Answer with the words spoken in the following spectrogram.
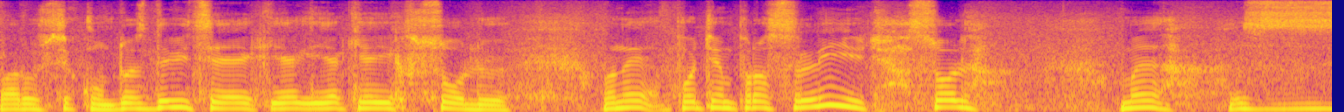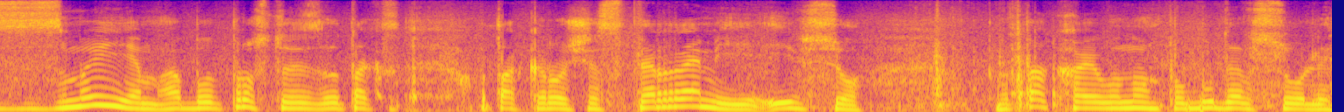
пару секунд. Ось дивіться, як, як, як я їх всолюю. Вони потім просоліють, соль ми змиємо або просто отак, отак коротше, стеремо її і все. Отак хай воно побуде в солі.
